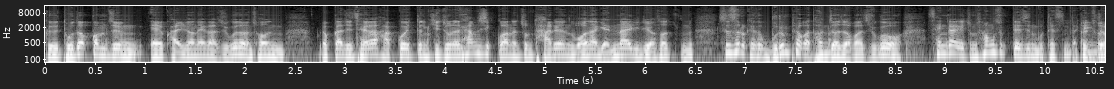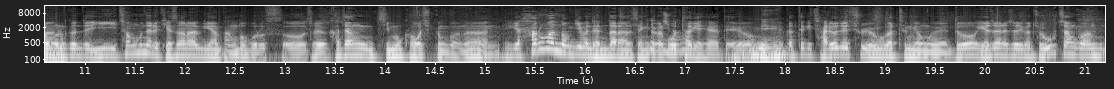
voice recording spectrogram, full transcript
그 도덕 검증에 관련해 가지고는 전 몇 가지 제가 갖고 있던 기존의 상식과는 좀 다른 워낙 옛날 일이어서 좀 스스로 계속 물음표가 던져져 가지고 생각이 좀 성숙되지는 못했습니다 개인적으로. 저는 근데 이 청문회를 개선하기 위한 방법으로서 저희가 가장 지목하고 싶은 거는 이게 하루만 넘기면 된다라는 생각을 그렇죠. 못하게 해야 돼요. 네. 그러니까 특히 자료 제출 요구 같은 경우에도 예전에 저희가 조국 장관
